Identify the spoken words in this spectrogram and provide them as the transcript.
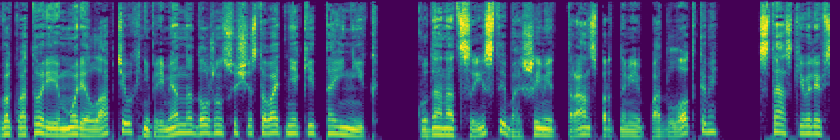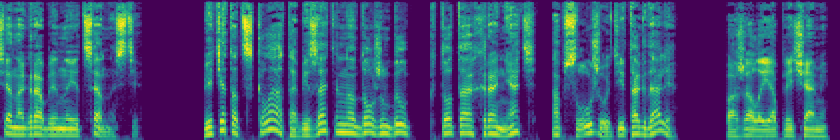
в акватории моря Лаптевых непременно должен существовать некий тайник, куда нацисты большими транспортными подлодками стаскивали все награбленные ценности? Ведь этот склад обязательно должен был кто-то охранять, обслуживать и так далее. Пожалуй, я плечами.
